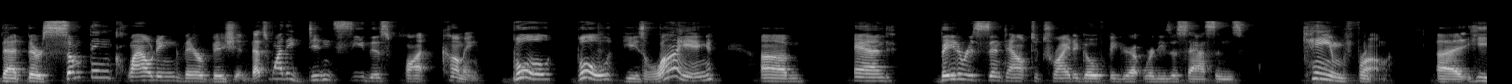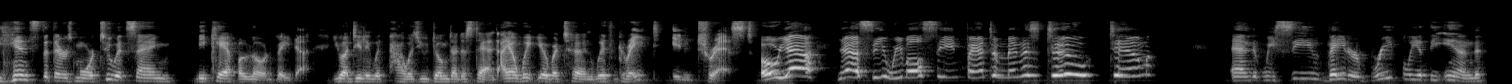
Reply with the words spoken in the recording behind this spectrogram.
that there's something clouding their vision. That's why they didn't see this plot coming. Bull, Bull, he's lying. Um, and Vader is sent out to try to go figure out where these assassins came from. Uh, he hints that there's more to it, saying, Be careful, Lord Vader. You are dealing with powers you don't understand. I await your return with great interest. Oh, yeah, yeah, see, we've all seen Phantom Menace too, Tim. And we see Vader briefly at the end,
